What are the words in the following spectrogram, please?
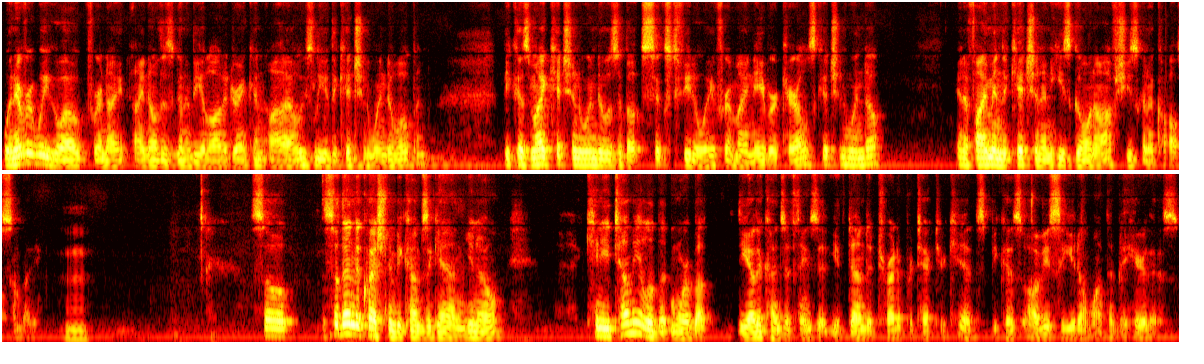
whenever we go out for a night, I know there's going to be a lot of drinking. I always leave the kitchen window open because my kitchen window is about six feet away from my neighbor Carol's kitchen window. And if I'm in the kitchen and he's going off, she's going to call somebody. Hmm. So, so then the question becomes again, you know, can you tell me a little bit more about the other kinds of things that you've done to try to protect your kids, because obviously you don't want them to hear this.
